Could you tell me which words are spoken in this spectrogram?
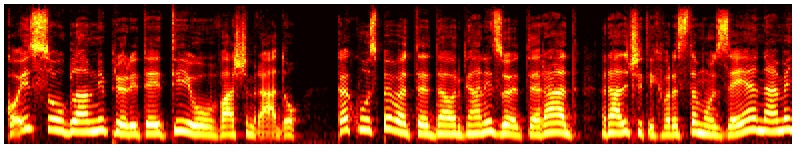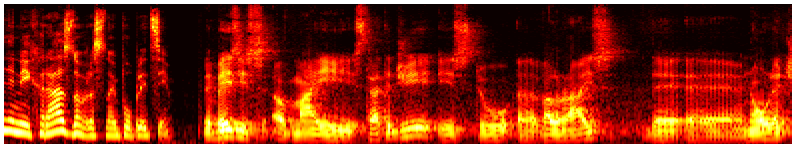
Koji su glavni prioriteti u vašem radu? Kako uspevate da organizujete rad različitih vrsta muzeja namenjenih raznovrsnoj publici? The basis of my strategy is to uh, valorize the uh, knowledge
